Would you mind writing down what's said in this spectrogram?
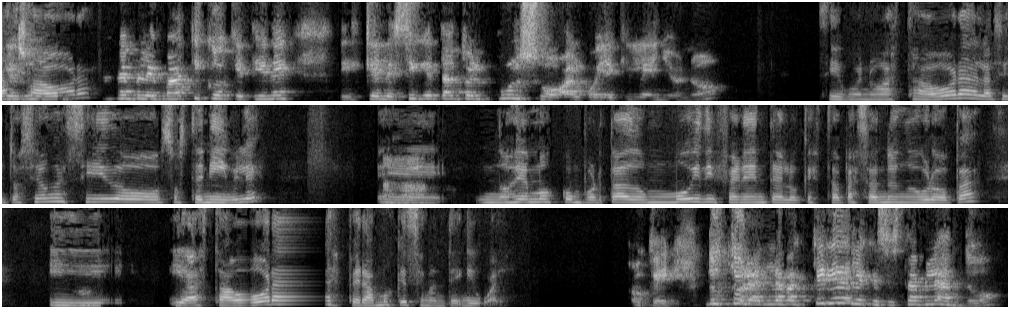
que es un ahora, emblemático que tiene y que le sigue tanto el pulso al guayaquileño, ¿no? Sí, bueno, hasta ahora la situación ha sido sostenible. Eh, nos hemos comportado muy diferente a lo que está pasando en Europa y, hasta ahora esperamos que se mantenga igual. Ok. Doctora, la bacteria de la que se está hablando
